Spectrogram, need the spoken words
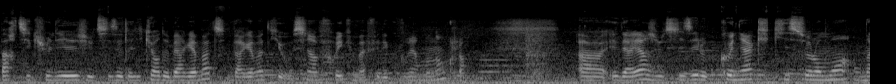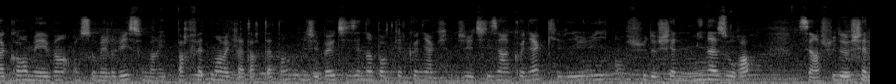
particulier, j'ai utilisé de la liqueur de bergamote. Bergamote qui est aussi un fruit que m'a fait découvrir mon oncle. Euh, et derrière, j'ai utilisé le cognac qui, selon moi, en accord mais vins en sommellerie, se marie parfaitement avec la tarte tatin. Mais j'ai pas utilisé n'importe quel cognac. J'ai utilisé un cognac qui est vieilli en fût de chêne Minazura. C'est un fût de chêne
